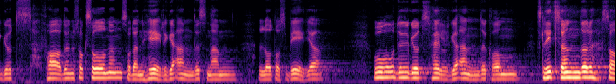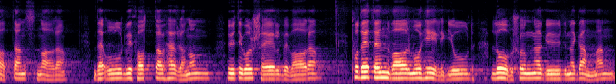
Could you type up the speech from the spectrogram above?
I Guds, Faderns och Sonens och den helige Andes namn, låt oss bedja. O du Guds helge Ande, kom, slit sönder Satans snara, det ord vi fått av Herran om, ut i vår själ bevara. På det en var må heliggjord, lovsjunga Gud med gamman,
